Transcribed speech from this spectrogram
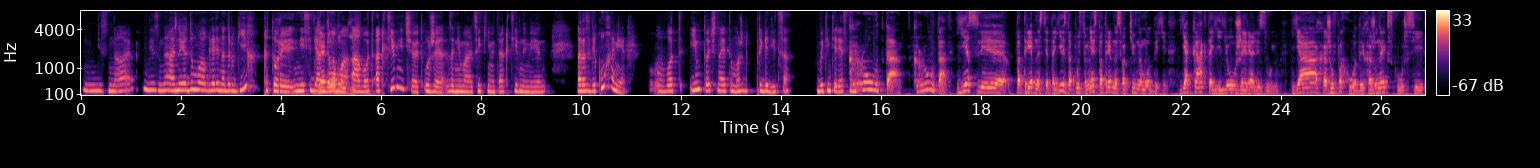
не знаю, не знаю. Но я думаю, глядя на других, которые не сидят глядя дома, а вот активничают, уже занимаются какими-то активными развлекухами, вот им точно это может пригодиться, быть интересным. Круто! Круто! Если потребность это есть, допустим, у меня есть потребность в активном отдыхе, я как-то ее уже реализую. Я хожу в походы, хожу на экскурсии,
